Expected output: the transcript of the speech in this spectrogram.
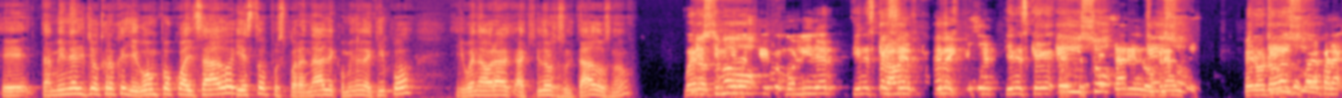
Eh, también él yo creo que llegó un poco alzado y esto pues para nada le conviene al equipo. Y bueno, ahora aquí los resultados, ¿no? Bueno, estimado... tienes que como líder tienes que, ser, tienes que, ser, tienes que estar en lo grande. Pero no más para, para,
